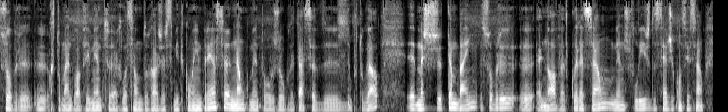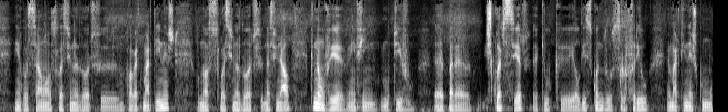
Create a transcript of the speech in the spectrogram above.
sobre, eh, retomando obviamente a relação de Roger Smith com a imprensa, não comentou o jogo da Taça de, de Portugal, eh, mas também sobre eh, a nova declaração menos feliz de Sérgio Conceição em relação ao selecionador Roberto Martínez, o nosso selecionador nacional, que não vê, enfim, motivo para esclarecer aquilo que ele disse quando se referiu a Martínez como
